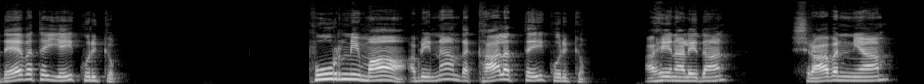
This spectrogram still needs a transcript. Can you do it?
தேவதையை குறிக்கும். பூர்ணிமா அப்படின்னா அந்த காலத்தை குறிக்கும். ஆகையினாலே தான் ஸ்ராவண்யாம்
